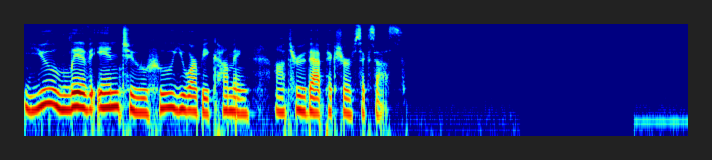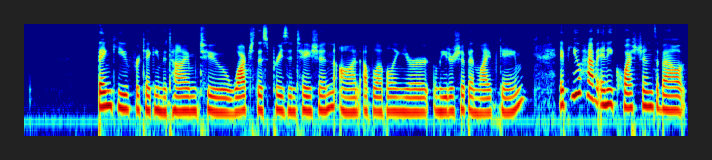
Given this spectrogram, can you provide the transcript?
you live into who you are becoming uh, through that picture of success. Thank you for taking the time to watch this presentation on upleveling your leadership and life game. If you have any questions about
